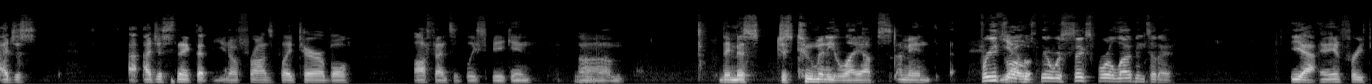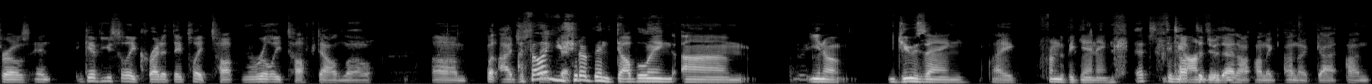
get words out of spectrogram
I just I I just think that you know Franz played terrible, offensively speaking. Mm-hmm. Um, they missed just too many layups. I mean, Free Yeah, throws. They were six for eleven today. yeah, and free throws. And give UCLA credit; they played tough, really tough down low. Um, but I I just feel like you that- should have been doubling, um, you know, Juzang like from the beginning. It's to tough to do that on, on a on a guy on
